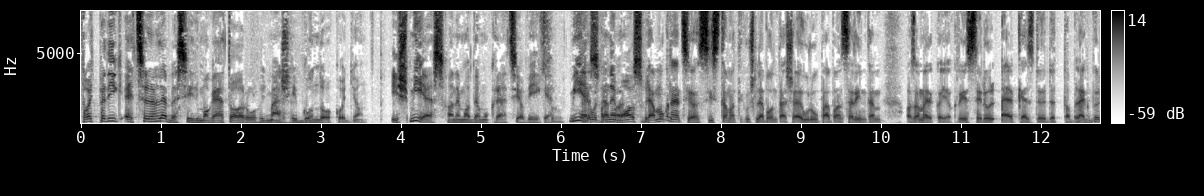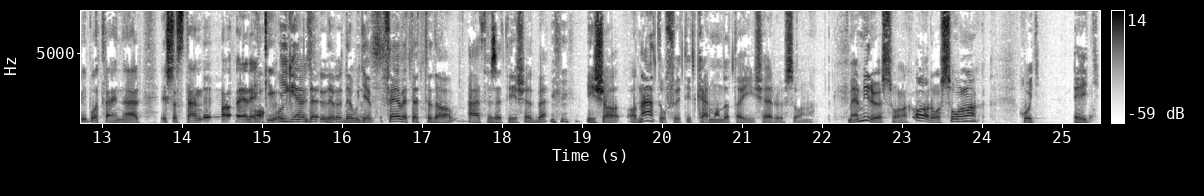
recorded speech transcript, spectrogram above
vagy pedig egyszerűen lebeszéli magát arról, hogy másképp gondolkodjon. És mi ez, hanem a demokrácia vége? Abszolút. Mi ez, Jó, hanem az, hogy... demokrácia szisztematikus lebontása Európában szerintem az amerikaiak részéről elkezdődött a Blackberry botránynál, és aztán a, erre egy ki... Igen, de, de, de ugye felvetetted a átvezetésedbe, és a, a NATO főtitkár mondatai is erről szólnak. Mert miről szólnak? Arról szólnak, hogy egy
